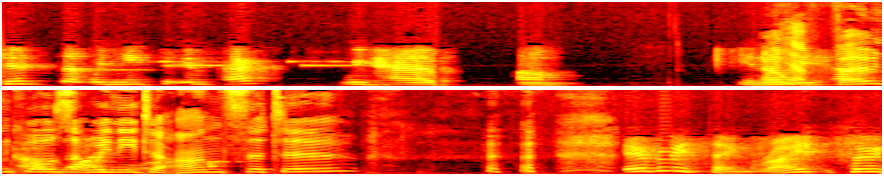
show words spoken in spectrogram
kids that we need to impact. We have, um, you know, we have we phone our calls that we need to answer to. everything, right? So,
